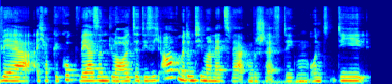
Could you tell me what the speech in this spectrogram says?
wer, ich habe geguckt, wer sind Leute, die sich auch mit dem Thema Netzwerken beschäftigen und die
